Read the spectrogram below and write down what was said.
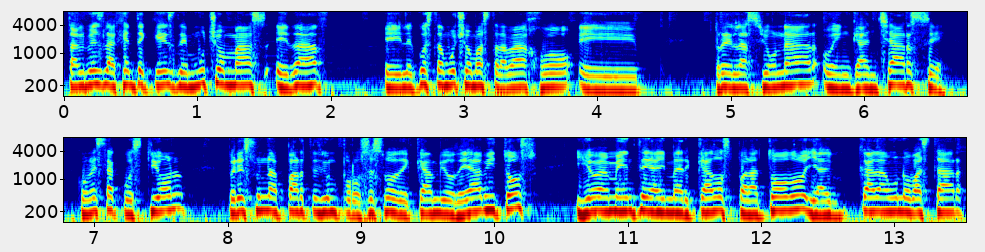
Tal vez la gente que es de mucho más edad eh, le cuesta mucho más trabajo eh, relacionar o engancharse con esta cuestión, pero es una parte de un proceso de cambio de hábitos y obviamente hay mercados para todo y cada uno va a estar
